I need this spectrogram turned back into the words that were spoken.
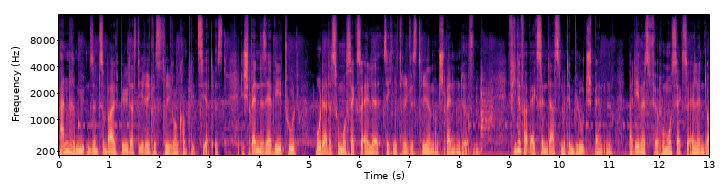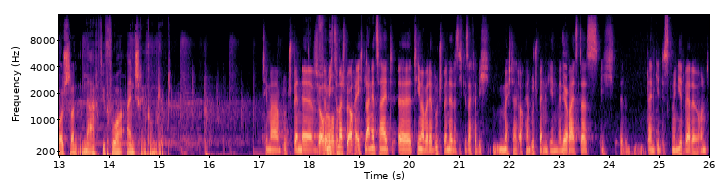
Andere Mythen sind zum Beispiel, dass die Registrierung kompliziert ist, die Spende sehr weh tut oder dass Homosexuelle sich nicht registrieren und spenden dürfen. Viele verwechseln das mit dem Blutspenden, bei dem es für Homosexuelle in Deutschland nach wie vor Einschränkungen gibt. Thema Blutspende. Für mich zum Beispiel auch echt lange Zeit äh, Thema bei der Blutspende, dass ich gesagt habe, ich möchte halt auch kein Blutspenden gehen, wenn ja. ich weiß, dass ich äh, dahingehend diskriminiert werde. Und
